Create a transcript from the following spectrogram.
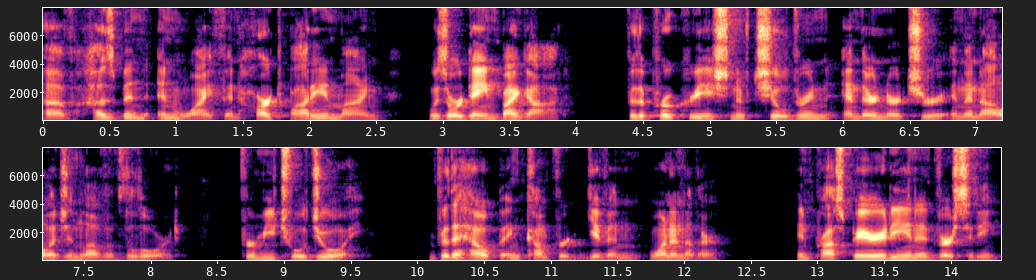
of husband and wife in heart, body, and mind was ordained by God for the procreation of children and their nurture in the knowledge and love of the Lord, for mutual joy, and for the help and comfort given one another, in prosperity and adversity,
